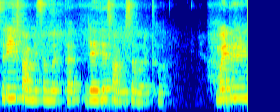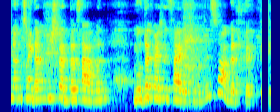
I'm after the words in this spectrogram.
श्री स्वामी समर्थ जय जय स्वामी समर्थ. मैत्रिणी मी श्रद्धा सावंत मुग्ध फॅशन साडीजमध्ये स्वागत करते.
